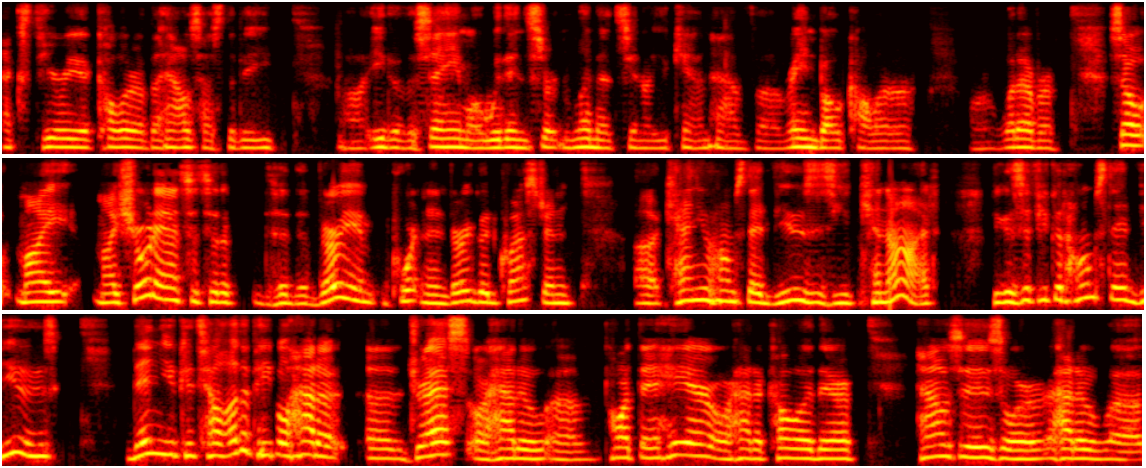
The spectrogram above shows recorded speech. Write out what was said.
exterior color of the house has to be uh, either the same or within certain limits. You know, you can't have rainbow color or whatever. So my my short answer to the to the very important and very good question uh, can you homestead views is you cannot because if you could homestead views then you could tell other people how to uh, dress or how to uh, part their hair or how to color their houses or how to uh,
